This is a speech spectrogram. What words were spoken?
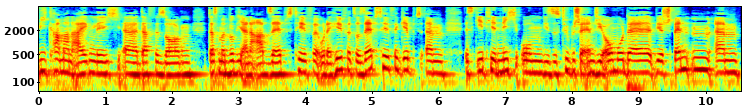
wie kann man eigentlich äh, dafür sorgen, dass man wirklich eine Art Selbsthilfe oder Hilfe zur Selbsthilfe gibt. Ähm, es geht hier nicht um dieses typische NGO-Modell. Wir spenden, ähm,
